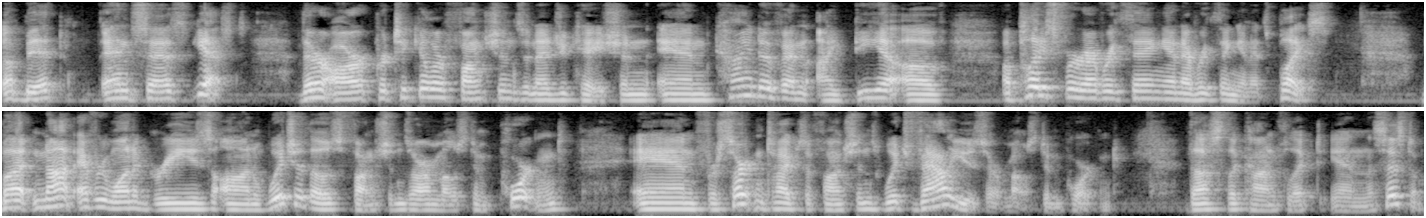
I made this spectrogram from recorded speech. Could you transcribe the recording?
a bit and says, yes, there are particular functions in education and kind of an idea of a place for everything and everything in its place. But not everyone agrees on which of those functions are most important, and for certain types of functions, which values are most important, thus the conflict in the system.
